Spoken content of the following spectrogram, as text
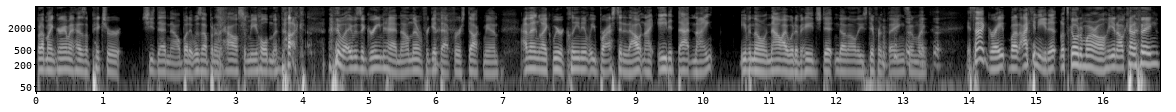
but my grandma has a picture. She's dead now, but it was up in her house and me holding the duck. it was a greenhead, and I'll never forget that first duck, man. And then like we were cleaning it, we breasted it out, and I ate it that night. Even though now I would have aged it and done all these different things, and I'm like, it's not great, but I can eat it. Let's go tomorrow, you know, kind of thing.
